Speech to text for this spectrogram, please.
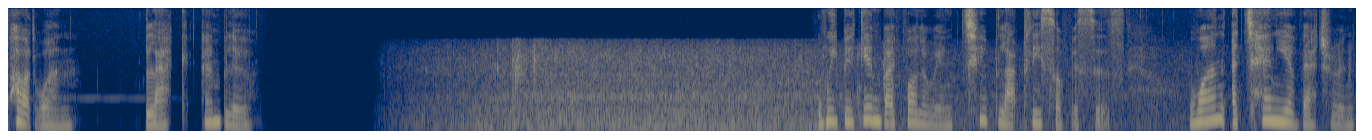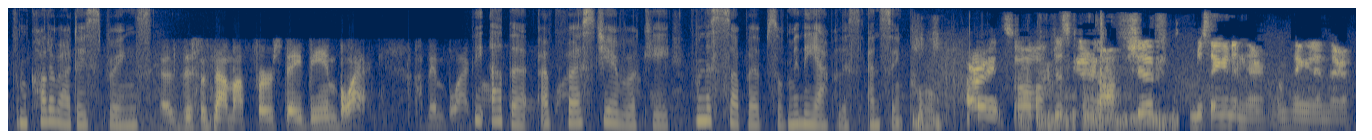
Part 1 Black and Blue. We begin by following two black police officers one, a 10 year veteran from Colorado Springs. This is not my first day being black. I've been black. The other, a first year rookie from the suburbs of Minneapolis and St. Paul. All right, so I'm just getting off shift. I'm just hanging in there. I'm hanging in there.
